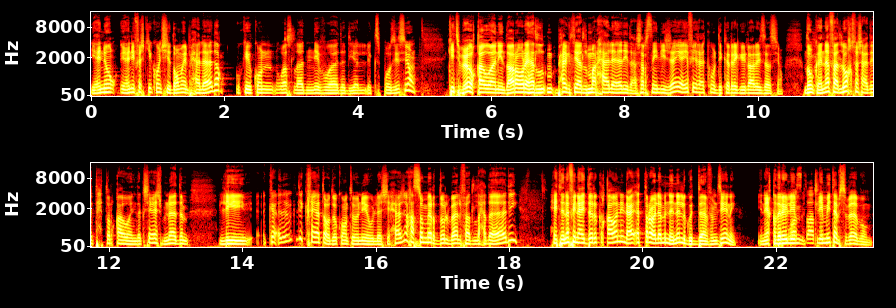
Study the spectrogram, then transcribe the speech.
يعني يعني فاش كيكون شي domaine بحال هذا وكيكون واصل هذا ال niveau هذا ديال ال exposition كيتبعوا قوانين ضروري هاد بحال قلتي هذه المرحلة هذه 10 سنين اللي جاية هي فين غتكون ديك ال régularisation. donc هنا في هذا الوقت فاش غادي تحطوا القوانين؟ داكشي علاش بنادم اللي لي créateur de contenu ولا شي حاجة خاصهم يردوا البال في هذه اللحظة هذه حيت هنا فين غيديروا القوانين؟ اللي غياثروا على من هنا لقدام فهمتيني؟ يعني يقدروا يولي تليميتا بسببهم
